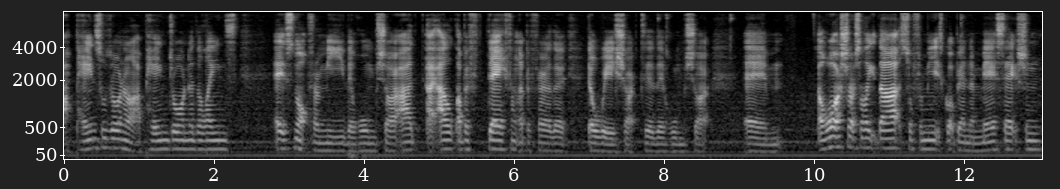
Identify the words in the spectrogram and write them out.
a pencil drawing or a pen drawing of the lines. It's not for me. The home shirt. I I I'll, I bef- definitely prefer the the away shirt to the home shirt. Um, a lot of shirts are like that. So for me, it's got to be in the meh section.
